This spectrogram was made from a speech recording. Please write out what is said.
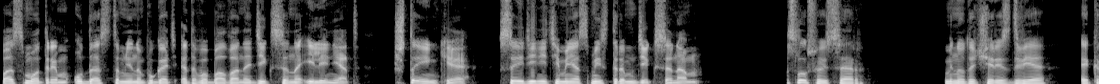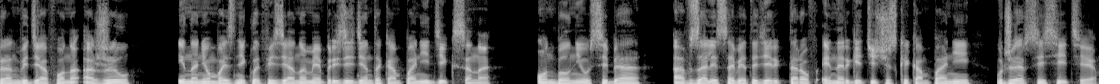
«Посмотрим, удастся мне напугать этого болвана Диксона или нет. Штейнке, соедините меня с мистером Диксоном». «Слушаю, сэр». Минуты через две экран видеофона ожил, и на нем возникла физиономия президента компании Диксона. Он был не у себя, а в зале совета директоров энергетической компании в Джерси-Сити.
